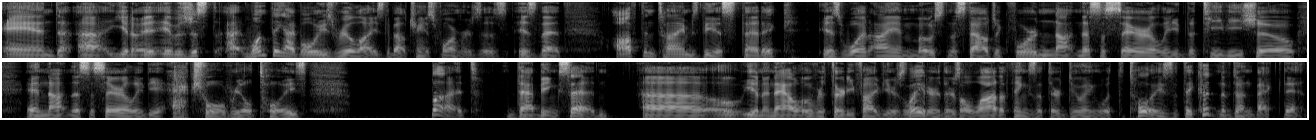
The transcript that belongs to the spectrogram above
and uh, you know, it, it was just uh, one thing I've always realized about Transformers is is that oftentimes the aesthetic is what I am most nostalgic for, not necessarily the TV show and not necessarily the actual real toys. But that being said, uh, oh, you know, now over 35 years later, there's a lot of things that they're doing with the toys that they couldn't have done back then.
